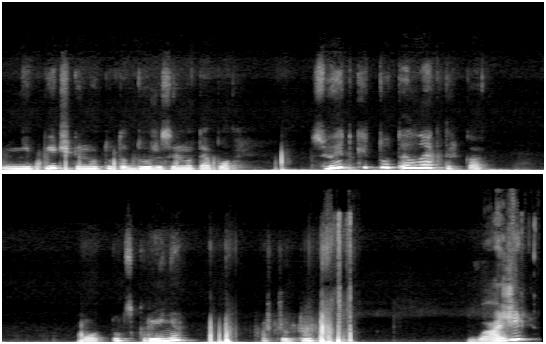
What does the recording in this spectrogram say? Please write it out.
ні пічки, ну тут дуже сильно тепло. Звідки тут електрика? О, тут скриня. А що тут? Важіль?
